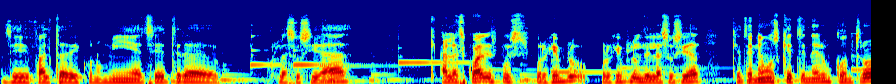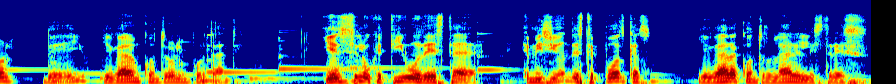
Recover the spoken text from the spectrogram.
de falta de economía, etcétera, por la sociedad, a las cuales, pues, por ejemplo, por ejemplo, el de la sociedad, que tenemos que tener un control de ello, llegar a un control importante. Y ese es el objetivo de esta emisión, de este podcast, llegar a controlar el estrés,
